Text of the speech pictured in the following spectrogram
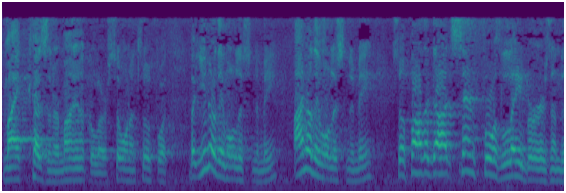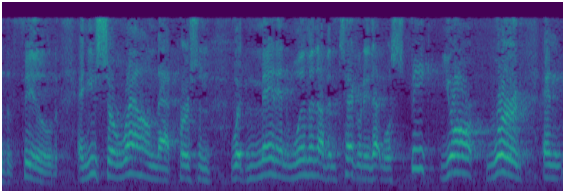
my cousin or my uncle or so on and so forth. But you know they won't listen to me. I know they won't listen to me. So, Father God, send forth laborers unto the field, and you surround that person with men and women of integrity that will speak your word and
